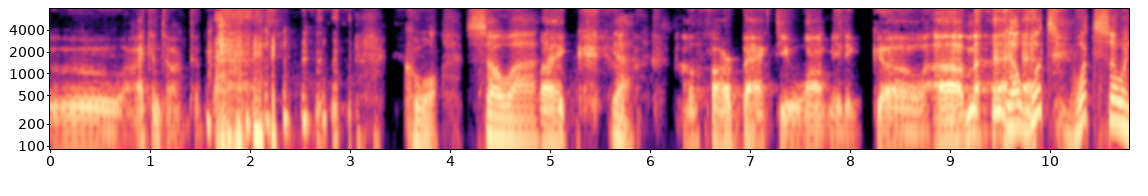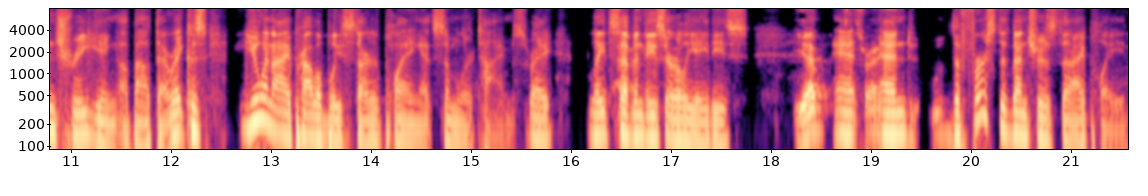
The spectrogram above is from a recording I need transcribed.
Ooh, I can talk to that. Cool. So uh, like yeah, how far back do you want me to go um you know what's what's so intriguing about that, right? Because you and I probably started playing at similar times, right? Late seventies, early eighties. yep and that's right and the first adventures that I played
